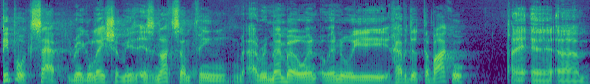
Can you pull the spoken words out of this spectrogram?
People accept regulation. It's not something. I remember when, when we have the tobacco, uh, uh um,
